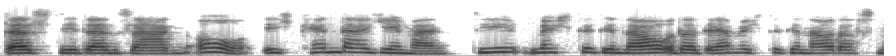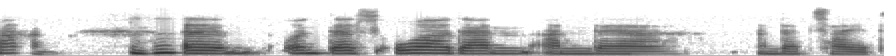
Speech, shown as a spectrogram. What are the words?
dass die dann sagen, oh, ich kenne da jemand, die möchte genau oder der möchte genau das machen. Mhm. Ähm, und das Ohr dann an der, an der Zeit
